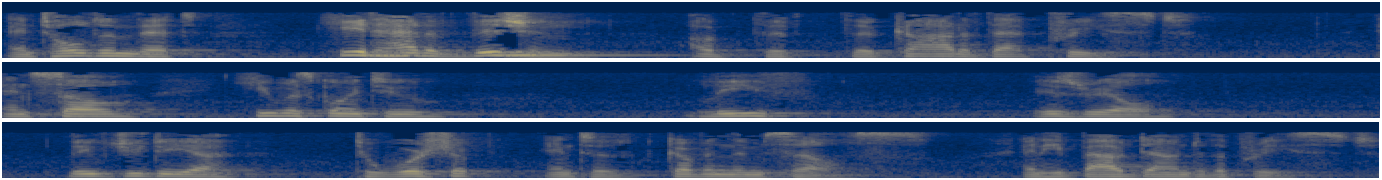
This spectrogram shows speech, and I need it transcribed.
and told him that he had had a vision of the, the God of that priest. And so he was going to leave Israel, leave Judea to worship and to govern themselves. And he bowed down to the priest.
